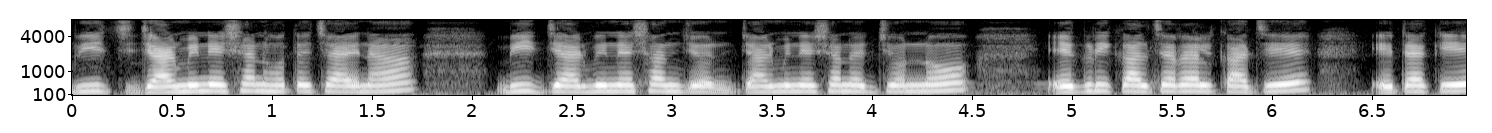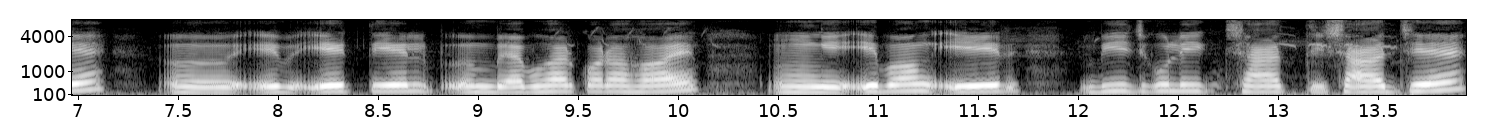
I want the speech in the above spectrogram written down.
বীজ জার্মিনেশন হতে চায় না। বীজ জার্মিনেশন জার্মিনেশনের জন্য এগ্রিকালচারাল কাজে এটাকে এর তেল ব্যবহার করা হয়। এবং এর বীজগুলি সাহায্যে-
